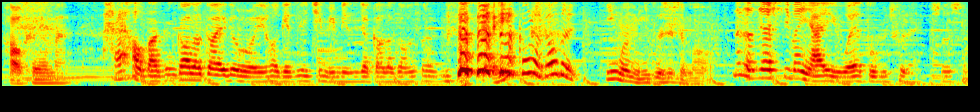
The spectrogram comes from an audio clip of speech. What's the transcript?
好喝吗？还好吧，跟高乐高一个，我以后给自己取名名字叫高乐高算了。哎，高乐高的英文名字是什么？那个是叫西班牙语，我也读不出来，说实话。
